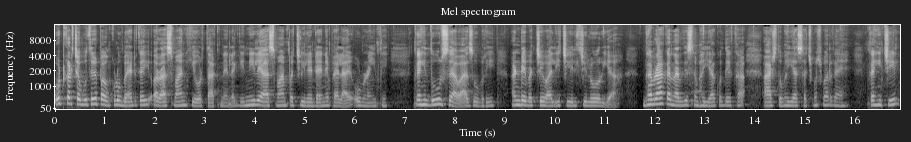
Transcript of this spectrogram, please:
उठकर चबूतरे पर उकड़ू बैठ गई और आसमान की ओर ताकने लगी। नीले आसमान पर चीलें डैने फैलाए उड़ रही थीं। कहीं दूर से आवाज़ उभरी, अंडे बच्चे वाली चील चिलोरिया। घबरा कर नरगिस ने भैया को देखा। आज तो भैया सचमुच मर गए हैं। कहीं चील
